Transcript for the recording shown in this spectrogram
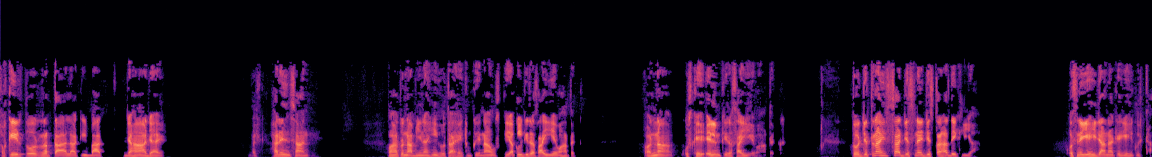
فقیر تو رب تعالی کی بات جہاں آ جائے، بلکہ ہر انسان وہاں تو نابینا ہی ہوتا ہے، کیونکہ نہ اس کی عقل کی رسائی ہے وہاں تک اور نہ اس کے علم کی رسائی ہے وہاں تک۔ تو جتنا حصہ جس نے جس طرح دیکھ لیا، اس نے یہی جانا کہ یہی کچھ تھا۔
